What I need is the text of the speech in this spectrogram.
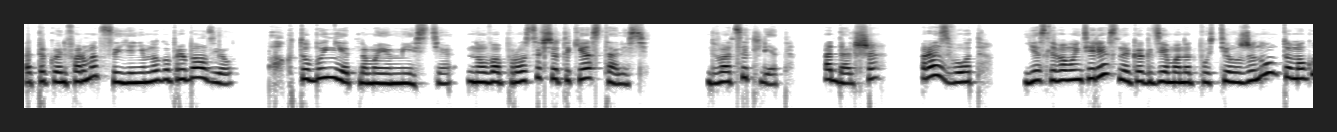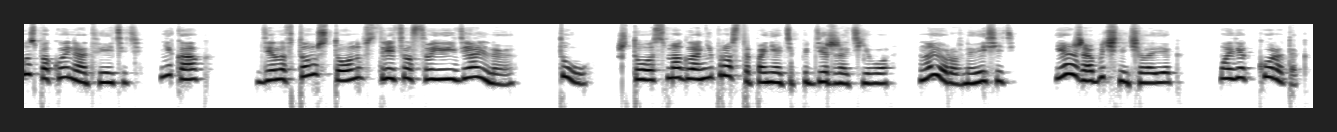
От такой информации я немного прибалдел. А кто бы нет на моем месте, но вопросы все-таки остались. 20 лет. А дальше? Развод. Если вам интересно, как демон отпустил жену, то могу спокойно ответить. Никак. Дело в том, что он встретил свою идеальную, ту, что смогла не просто понять и поддержать его, но и уравновесить. Я же обычный человек. Мой век короток.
